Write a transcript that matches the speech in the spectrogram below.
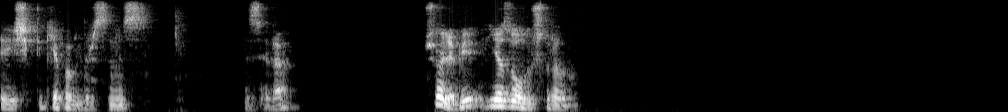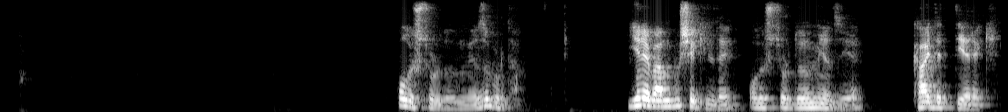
değişiklik yapabilirsiniz. Mesela şöyle bir yazı oluşturalım. Oluşturduğum yazı burada. Yine ben bu şekilde oluşturduğum yazıyı kaydet diyerek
